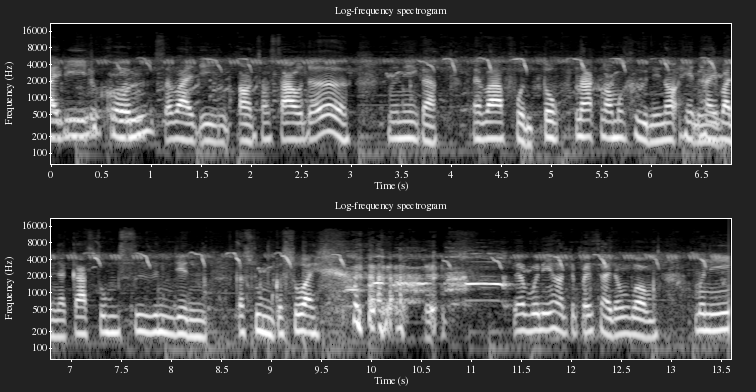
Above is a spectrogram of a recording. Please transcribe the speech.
ายดีทุกคนสบายดีตอนเช้าๆเด้อมื้อนี้ก็แปลว่าฝนตกหนักเนาะเมื่อคืนนี้เนาะเห็นให้บรรยากาศซุ่มซื่นเย็นกระซุ่มกระซวย แล้ววันนี้เราจะไปใส่ดองบอมมื้อนี้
